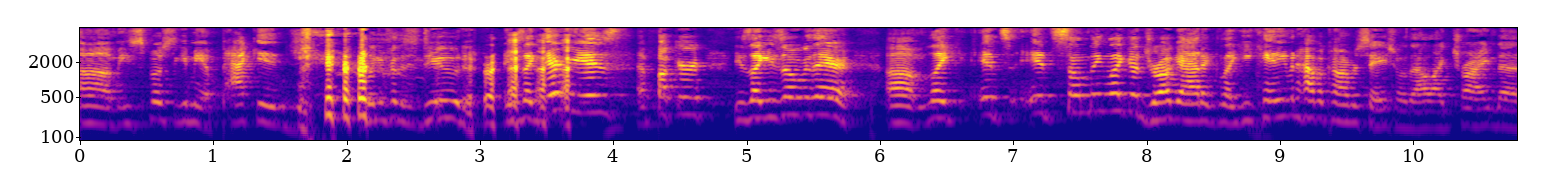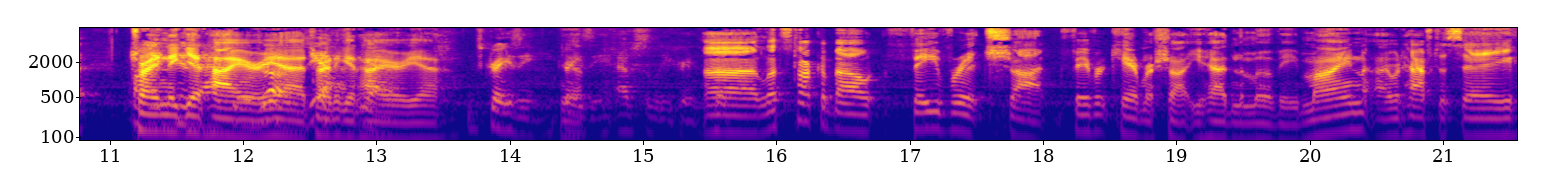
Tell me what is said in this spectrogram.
Um, he's supposed to give me a package. looking for this dude. And he's like, there he is, that fucker. He's like, he's over there. Um, like it's it's something like a drug addict. Like he can't even have a conversation without like trying to Trying to get higher, yeah, trying to get higher, yeah. It's crazy, crazy, absolutely crazy. Uh, let's talk about favorite shot, favorite camera shot you had in the movie. Mine, I would have to say,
